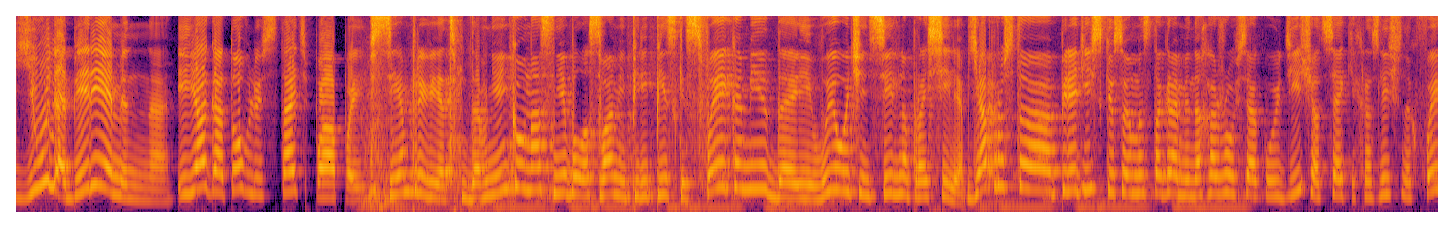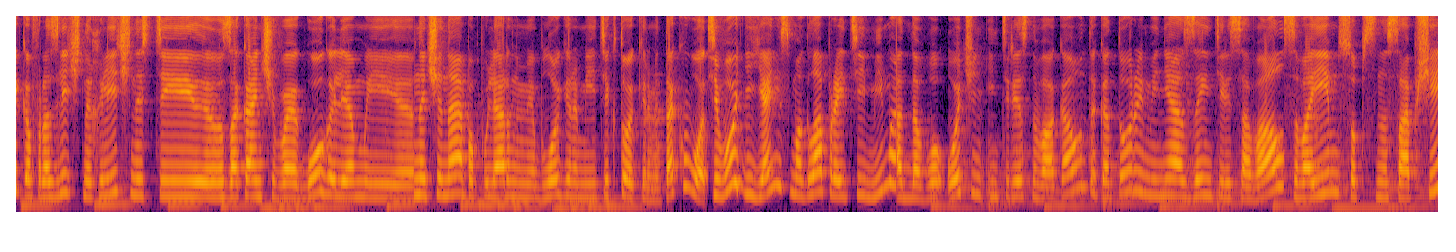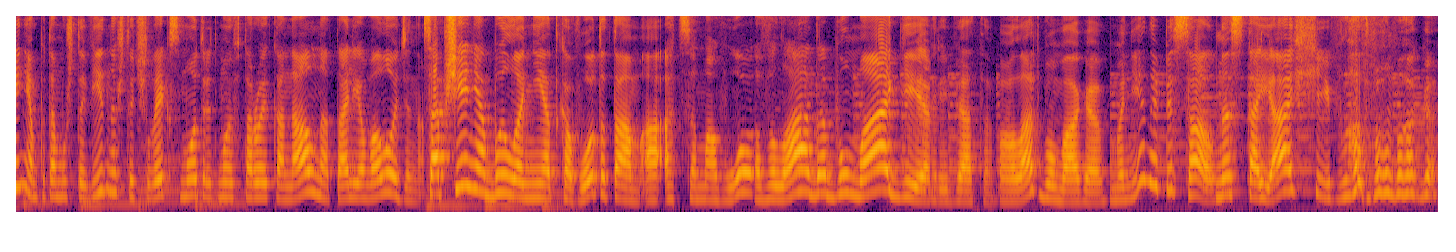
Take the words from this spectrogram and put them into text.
Юля беременна, и я готовлюсь стать папой. Всем привет! Давненько у нас не было с вами переписки с фейками, да и вы очень сильно просили. Я просто периодически в своем инстаграме нахожу всякую дичь от всяких различных фейков, различных личностей, заканчивая Гоголем и начиная популярными блогерами и тиктокерами. Так вот, сегодня я не смогла пройти мимо одного очень интересного аккаунта, который меня заинтересовал своим, собственно, сообщением, потому что видно, что человек человек смотрит мой второй канал Наталья Володина. Сообщение было не от кого-то там, а от самого Влада Бумаги. Ребята, Влад Бумага мне написал настоящий Влад Бумага.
